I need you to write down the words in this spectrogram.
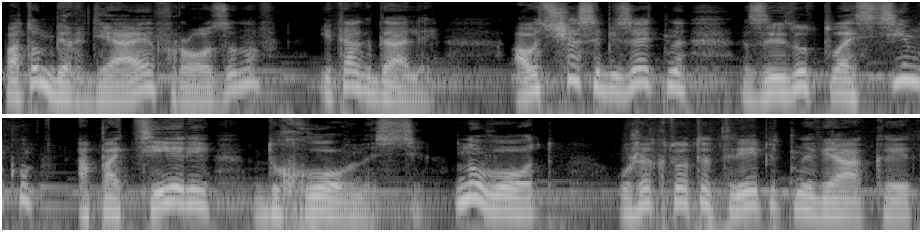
потом Бердяев, Розанов и так далее – а вот сейчас обязательно заведут пластинку о потере духовности. Ну вот, уже кто-то трепетно вякает.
